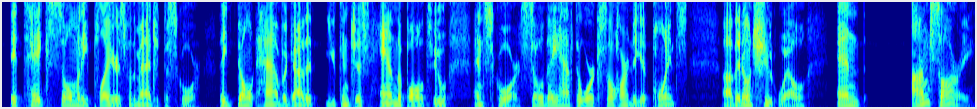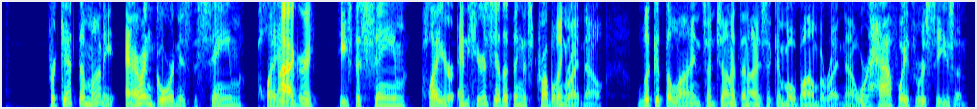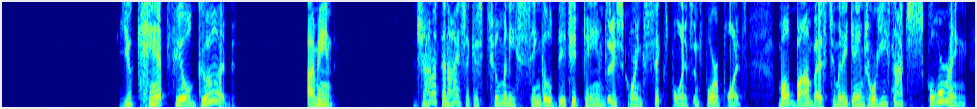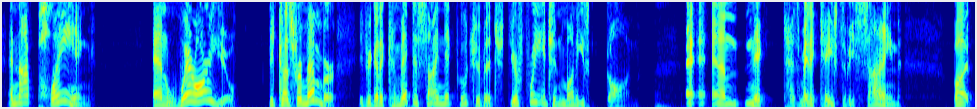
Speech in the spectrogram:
it takes so many players for the Magic to score. They don't have a guy that you can just hand the ball to and score. So they have to work so hard to get points. Uh, they don't shoot well. And I'm sorry. Forget the money. Aaron Gordon is the same player. I agree. He's the same player. And here's the other thing that's troubling right now. Look at the lines on Jonathan Isaac and Mo Bamba right now. We're halfway through a season. You can't feel good. I mean, Jonathan Isaac has too many single digit games that he's scoring six points and four points. Mo Bamba has too many games where he's not scoring and not playing. And where are you? Because remember, if you're going to commit to sign Nick Vucevic, your free agent money's gone. And, and Nick has made a case to be signed, but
